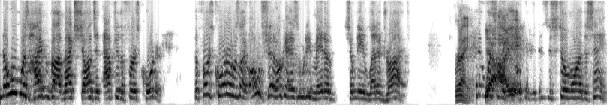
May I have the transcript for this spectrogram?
no one was hype about Max Johnson after the first quarter. The first quarter was like, oh shit, okay, somebody made a somebody led a drive. Right. yeah, like, I, okay, this is still more of the same.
